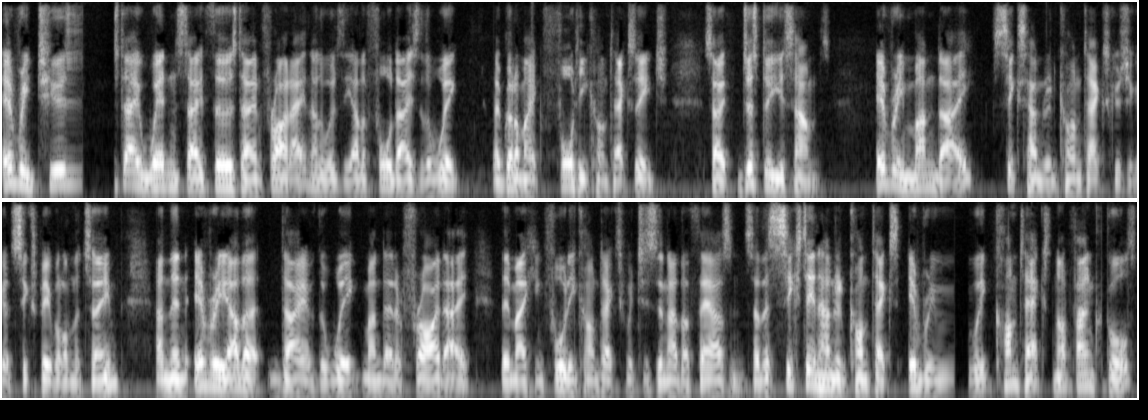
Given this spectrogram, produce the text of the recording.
every Tuesday, Wednesday, Thursday, and Friday, in other words, the other four days of the week, they've got to make 40 contacts each. So just do your sums. Every Monday, 600 contacts because you've got six people on the team. And then every other day of the week, Monday to Friday, they're making 40 contacts, which is another 1,000. So there's 1,600 contacts every week. Contacts, not phone calls,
